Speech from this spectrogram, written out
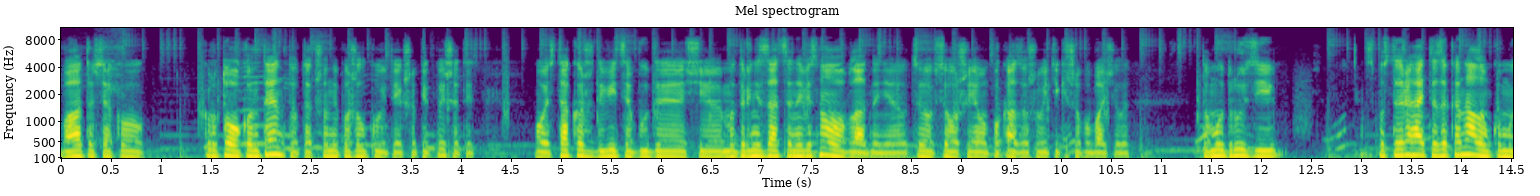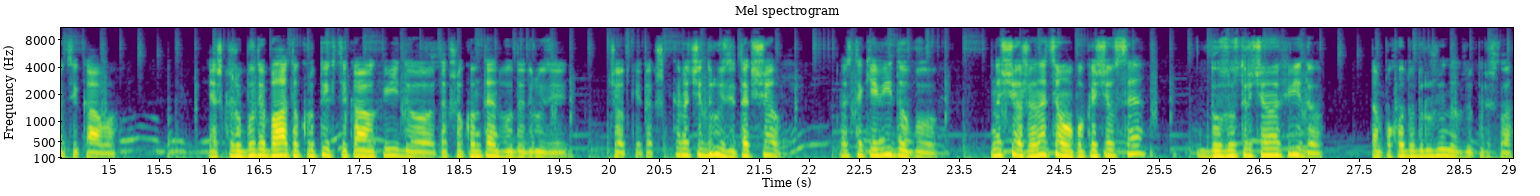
Багато всякого крутого контенту, так що не пожалкуйте, якщо підпишетесь. Ось також дивіться, буде ще модернізація навісного обладнання. Цього всього, що я вам показував, що ви тільки що побачили. Тому, друзі, спостерігайте за каналом, кому цікаво. Я ж кажу, буде багато крутих цікавих відео, так що контент буде, друзі, чіткий. Так що, коротше, друзі, так що ось таке відео було. Ну що ж, на цьому поки що все. До зустрічі нових відео. Там, походу, дружина вже прийшла.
